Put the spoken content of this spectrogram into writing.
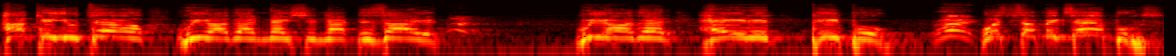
How can you tell we are that nation not desired? We are that hated people. Right. What's some examples?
